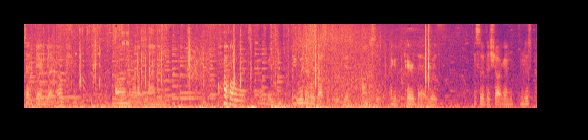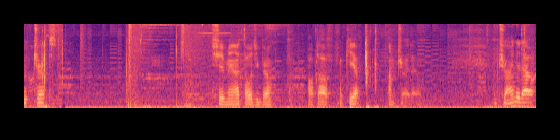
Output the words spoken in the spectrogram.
sat there and be like, oh shoot. Oh no, I'll be blinded. Oh, let's go, baby. Maybe Wither was actually pretty good, honestly. I could pair that with, instead of the shotgun, and just put traps. Shit, man, I told you, bro. Popped off. Okay. I'm gonna try it out. I'm trying it out.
